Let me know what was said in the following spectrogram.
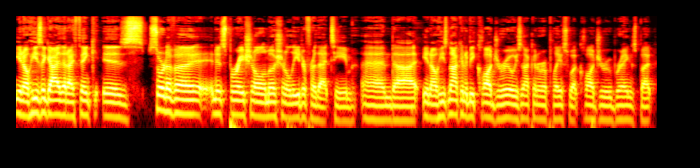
you know, he's a guy that I think is sort of a, an inspirational, emotional leader for that team. And, uh, you know, he's not going to be Claude Giroux. He's not going to replace what Claude Giroux brings. But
